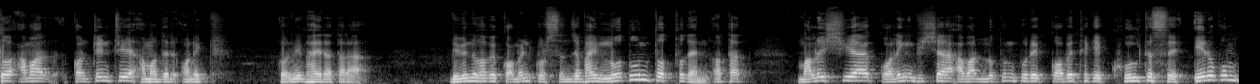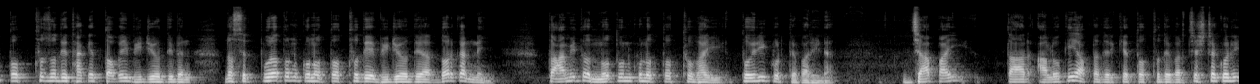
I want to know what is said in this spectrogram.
তো আমার কন্টেন্টে আমাদের অনেক কর্মী ভাইরা তারা বিভিন্নভাবে কমেন্ট করছেন যে, ভাই, নতুন তথ্য দেন। অর্থাৎ মালয়েশিয়া কলিং ভিসা আবার নতুন করে কবে থেকে খুলতেছে এরকম তথ্য যদি থাকে তবেই ভিডিও দিবেন। নচেত পুরাতন কোনো তথ্য দিয়ে ভিডিও দেওয়ার দরকার নেই। তো আমি তো নতুন কোনো তথ্য ভাই তৈরি করতে পারি না। যা পাই তার আলোকেই আপনাদেরকে তথ্য দেবার চেষ্টা করি।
